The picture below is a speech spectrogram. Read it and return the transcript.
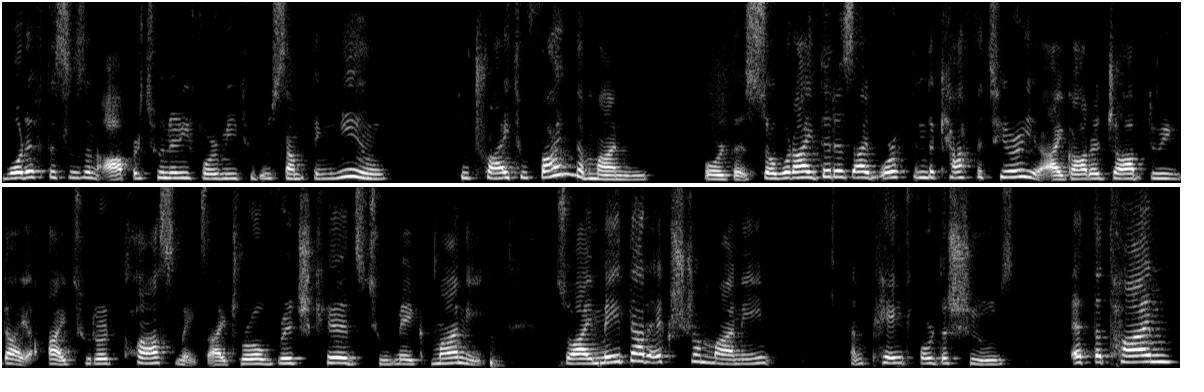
what if this is an opportunity for me to do something new, to try to find the money for this? So what I did is I worked in the cafeteria. I got a job doing that. I tutored classmates. I drove rich kids to make money. So I made that extra money and paid for the shoes. At the time,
